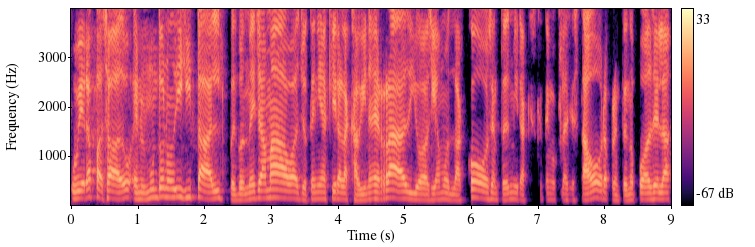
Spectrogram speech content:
hubiera pasado en un mundo no digital, pues vos me llamabas, yo tenía que ir a la cabina de radio, hacíamos la cosa, entonces mira que es que tengo clase esta hora, pero entonces no puedo hacerla,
